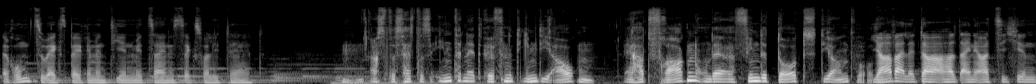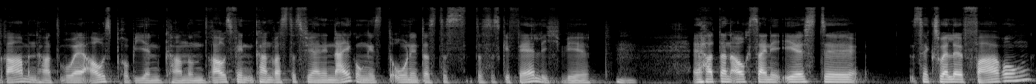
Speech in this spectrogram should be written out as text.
äh, rum zu experimentieren mit seiner Sexualität. Mhm. Also das heißt, das Internet öffnet ihm die Augen. Er hat Fragen und er findet dort die Antwort. Ja, weil er da halt eine Art sicheren Rahmen hat, wo er ausprobieren kann und rausfinden kann, was das für eine Neigung ist, ohne dass, das, dass es gefährlich wird. Mhm. Er hat dann auch seine erste sexuelle Erfahrung.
